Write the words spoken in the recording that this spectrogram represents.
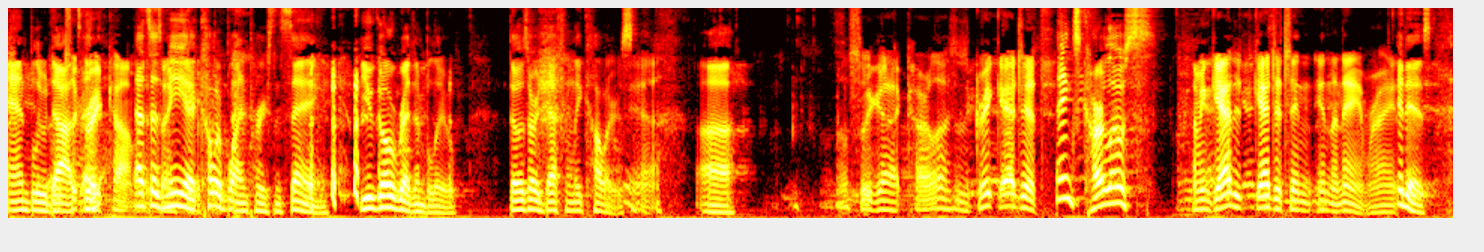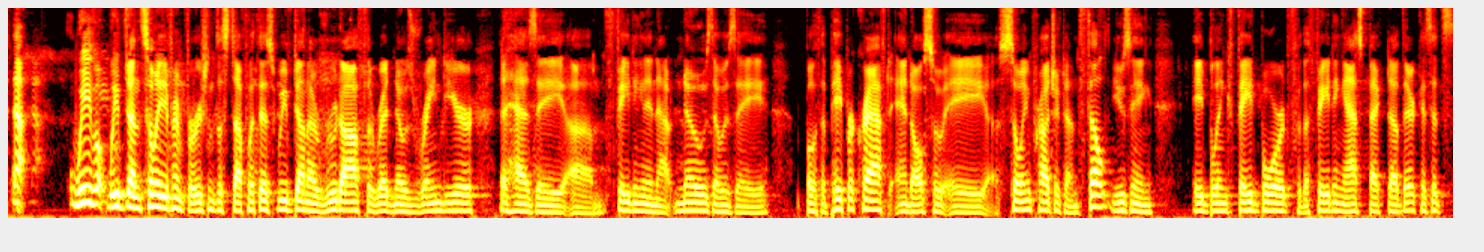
and blue dots. That's a great And comment. That says Thank me, a colorblind person, saying, "You go red and blue." Those are definitely colors. yeah. Uh, What else we got? Carlos is a great gadget. thanks, Carlos. I mean, gadget gadgets in in the name, right? It is. Now, we've we've done so many different versions of stuff with this. We've done a Rudolph the red-nosed reindeer that has a um, fading in and out nose. That was a both a paper craft and also a sewing project on felt using a blink fade board for the fading aspect of there because it's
